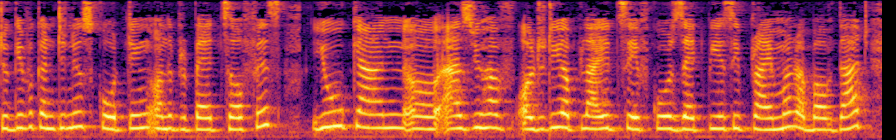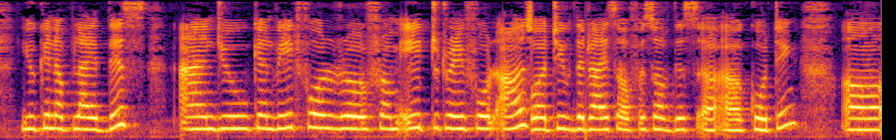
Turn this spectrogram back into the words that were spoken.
to give a continuous coating on the prepared surface. You can, uh, as you have already applied Safecore ZPAC primer above that, you can apply this and you can wait for uh, from 8 to 24 hours to achieve the dry surface of this uh, uh coating. Uh,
